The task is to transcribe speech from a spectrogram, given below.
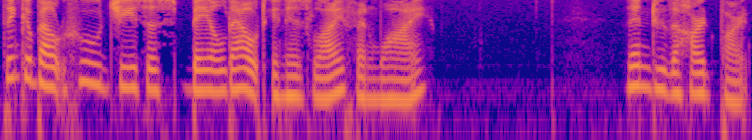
Think about who Jesus bailed out in his life and why. Then do the hard part.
